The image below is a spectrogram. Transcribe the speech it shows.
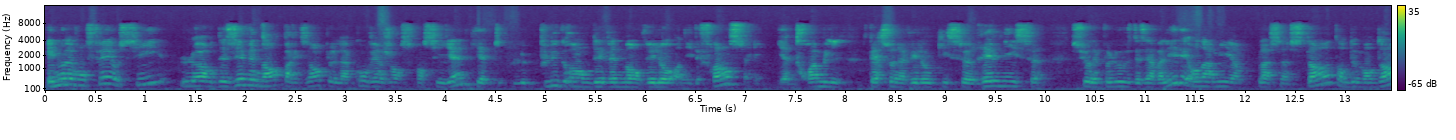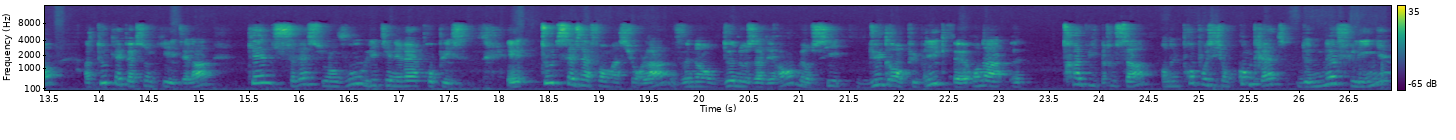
Et nous l'avons fait aussi lors des événements, par exemple la Convergence francilienne, qui est le plus grand événement vélo en Ile-de-France. Il y a 3000 personnes à vélo qui se réunissent sur les pelouses des Invalides et on a mis en place un stand en demandant à toutes les personnes qui étaient là quel serait selon vous l'itinéraire propice? Et toutes ces informations-là, venant de nos adhérents, mais aussi du grand public, euh, on a euh, traduit tout ça en une proposition concrète de neuf lignes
